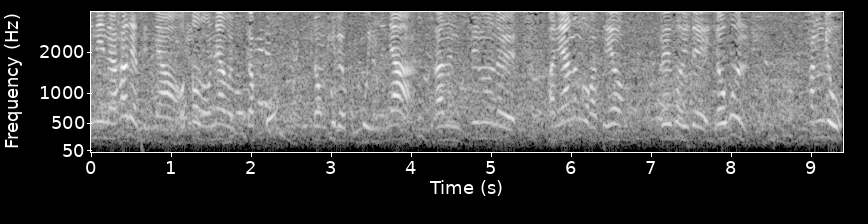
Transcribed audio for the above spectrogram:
군인을 하게 됐냐, 어떤 언약을 붙잡고 이런 길을 걷고 있느냐라는 질문을 많이 하는 것 같아요. 그래서 이제 여군 장교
